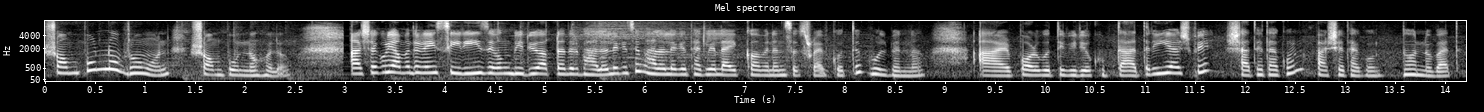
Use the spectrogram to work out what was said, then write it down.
সম্পূর্ণ ভ্রমণ সম্পূর্ণ হলো। আশা করি আমাদের এই সিরিজ এবং ভিডিও আপনাদের ভালো লেগেছে। ভালো লেগে থাকলে লাইক, কমেন্ট অ্যান্ড সাবস্ক্রাইব করতে ভুলবেন না। আর পরবর্তী ভিডিও খুব তাড়াতাড়িই আসবে। সাথে থাকুন, পাশে থাকুন। ধন্যবাদ।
